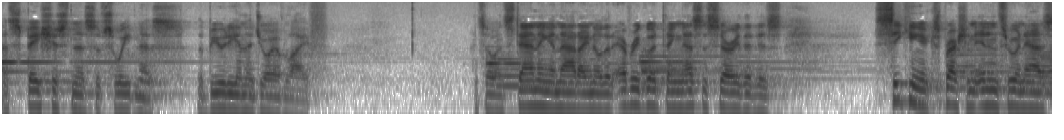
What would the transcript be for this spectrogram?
that spaciousness of sweetness, the beauty and the joy of life. And so, in standing in that, I know that every good thing necessary that is seeking expression in and through and as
